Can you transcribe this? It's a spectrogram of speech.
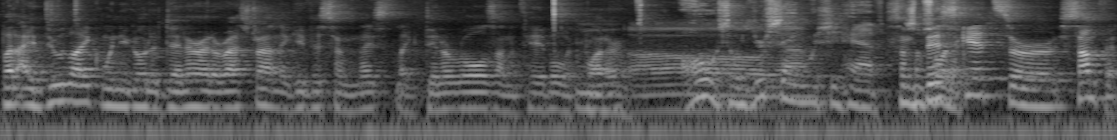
but I do like when you go to dinner at a restaurant, they give you some nice like dinner rolls on the table with butter, Oh, so you're yeah. saying we should have some, some, sort of, biscuits or something.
